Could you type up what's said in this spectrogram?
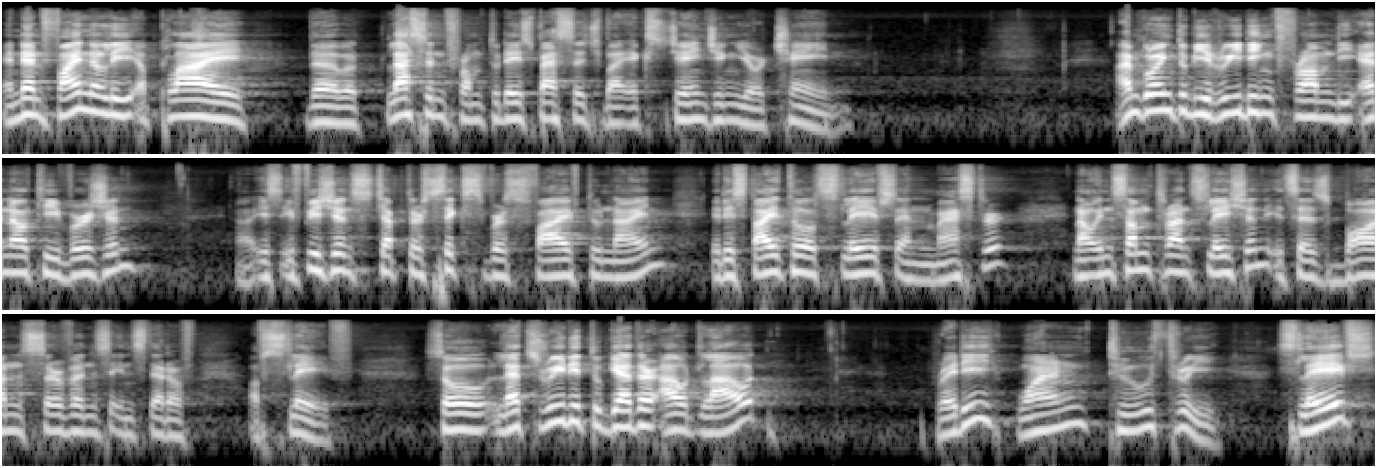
And then finally apply the lesson from today's passage by exchanging your chain. I'm going to be reading from the NLT version. uh, is Ephesians chapter 6, verse 5 to 9. It is titled Slaves and Master. Now, in some translation, it says bond servants instead of, of slave. So let's read it together out loud. Ready? One, two, three. Slaves,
